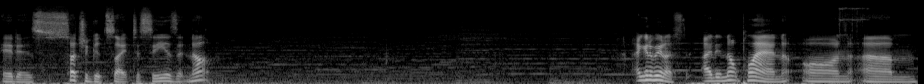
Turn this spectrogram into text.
It is such a good sight to see, is it not? I'm gonna be honest. I did not plan on um,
